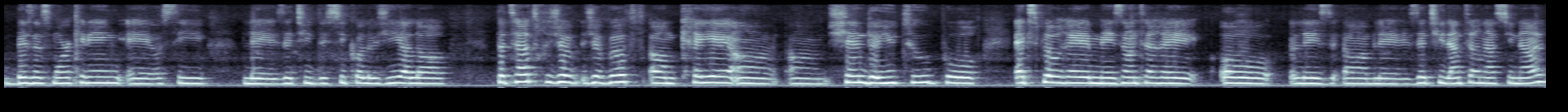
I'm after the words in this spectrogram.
business marketing et aussi les études de psychologie. Alors, peut-être je, je veux créer un, un chaîne de YouTube pour explorer mes intérêts aux les, les études internationales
